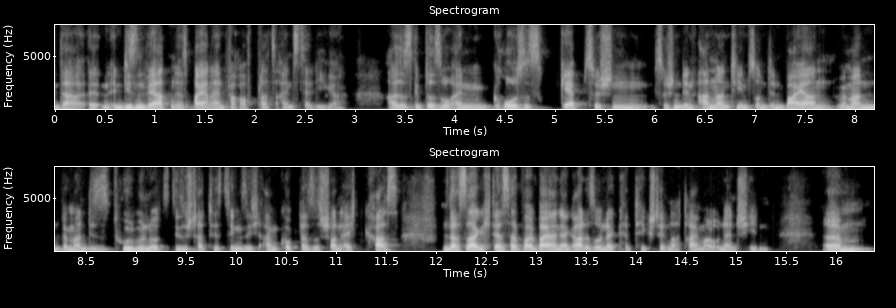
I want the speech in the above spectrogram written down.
da, in diesen Werten ist Bayern einfach auf Platz 1 der Liga. Also es gibt da so ein großes Gap zwischen, zwischen den anderen Teams und den Bayern, wenn man, wenn man dieses Tool benutzt, diese Statistiken sich anguckt, das ist schon echt krass. Und das sage ich deshalb, weil Bayern ja gerade so in der Kritik steht nach dreimal unentschieden. Ähm,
